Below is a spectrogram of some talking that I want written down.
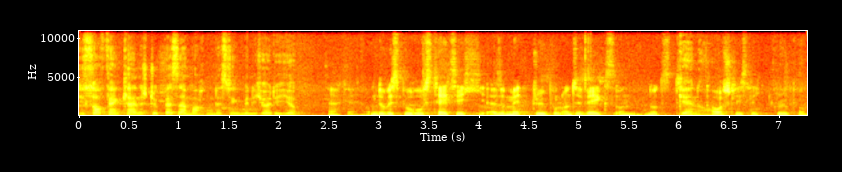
die Software ein kleines Stück besser machen. Deswegen bin ich heute hier. Okay. Und du bist berufstätig, also mit Drupal unterwegs und nutzt Genau. ausschließlich Drupal?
